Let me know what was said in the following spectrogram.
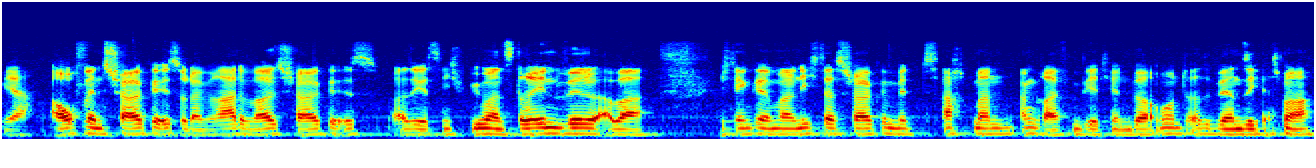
ja, auch wenn es Schalke ist oder gerade weil es Schalke ist, also jetzt nicht, wie man es drehen will, aber ich denke mal nicht, dass Schalke mit acht Mann angreifen wird hier in Dortmund. Also werden sich erstmal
